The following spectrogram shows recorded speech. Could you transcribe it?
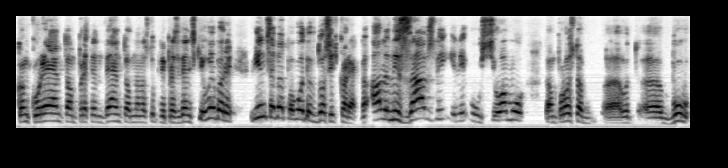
конкурентом, претендентом на наступні президентські вибори. Він себе поводив досить коректно, але не завжди і не у всьому. Там просто е, от, е, був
